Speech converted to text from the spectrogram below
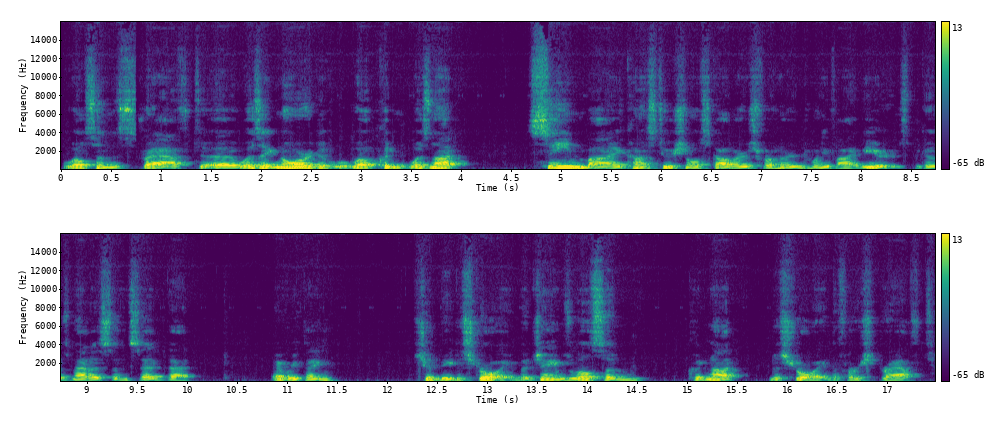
Wilson's draft uh, was ignored, well, couldn't was not seen by constitutional scholars for 125 years because Madison said that everything should be destroyed, but James Wilson could not destroy the first draft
